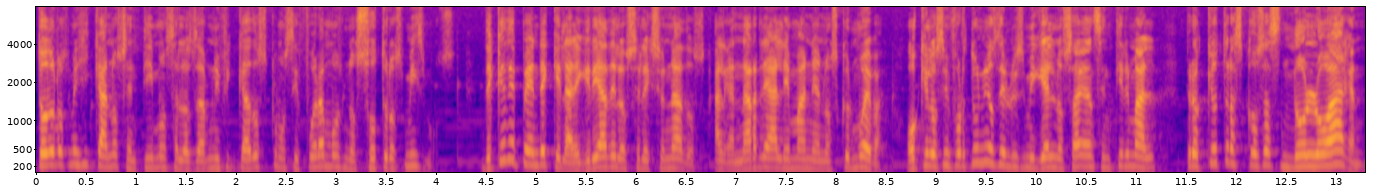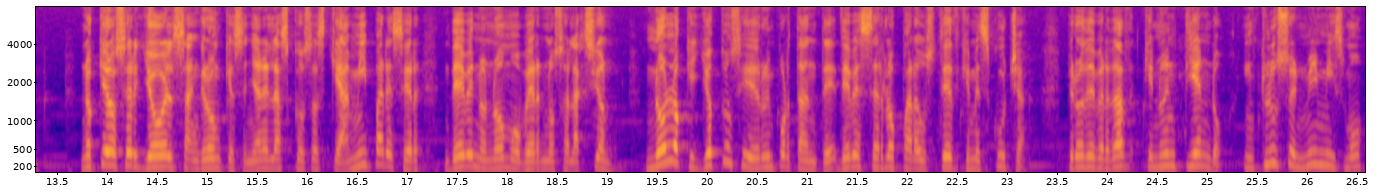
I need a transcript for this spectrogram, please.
todos los mexicanos sentimos a los damnificados como si fuéramos nosotros mismos. ¿De qué depende que la alegría de los seleccionados al ganarle a Alemania nos conmueva? ¿O que los infortunios de Luis Miguel nos hagan sentir mal, pero que otras cosas no lo hagan? No quiero ser yo el sangrón que señale las cosas que a mi parecer deben o no movernos a la acción. No lo que yo considero importante debe serlo para usted que me escucha pero de verdad que no entiendo, incluso en mí mismo,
